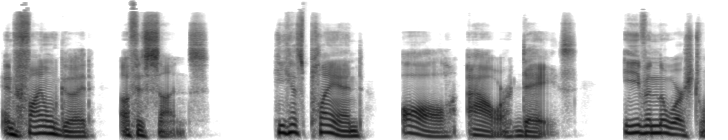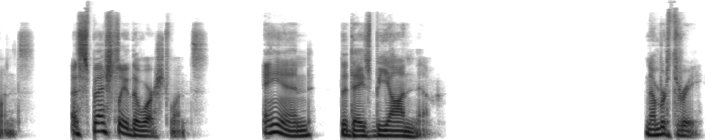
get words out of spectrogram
and final good of his sons. He has planned all our days, even the worst ones, especially the worst ones, and the days beyond them. Number three,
